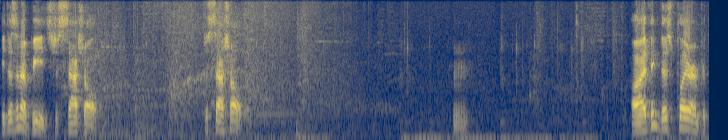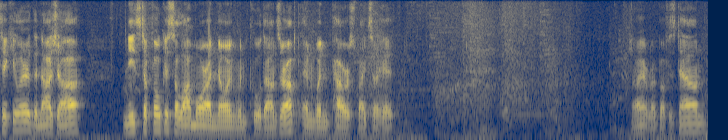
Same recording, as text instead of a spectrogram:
He doesn't have beads, just sash alt. Just sash out. Hmm. Uh, I think this player in particular, the Zha, needs to focus a lot more on knowing when cooldowns are up and when power spikes are hit. Alright, red buff is down.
